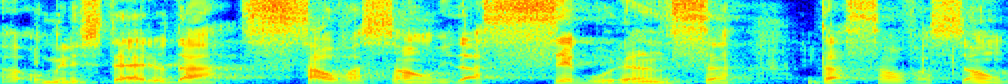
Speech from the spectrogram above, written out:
uh, o ministério da salvação e da segurança da salvação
